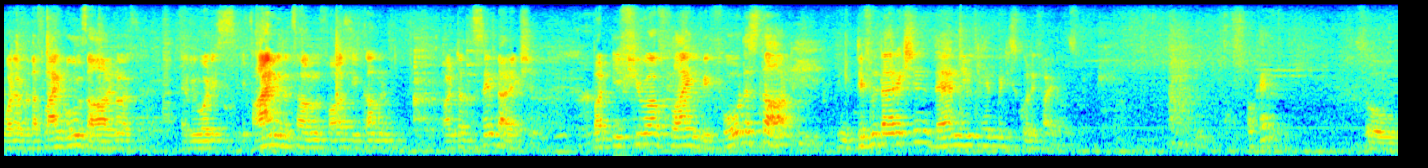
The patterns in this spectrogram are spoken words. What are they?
whatever the flying rules are, you know, if everybody's, if I'm in the thermal first, you come and enter the same direction. But if you are flying before the start, in different direction, then you can be disqualified also. Okay? So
